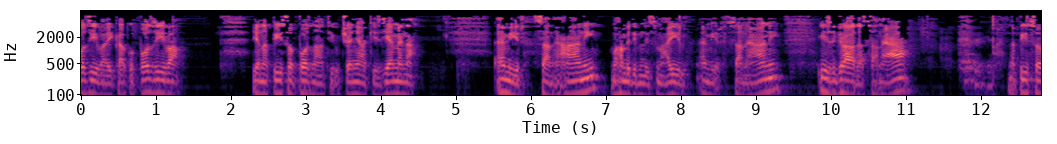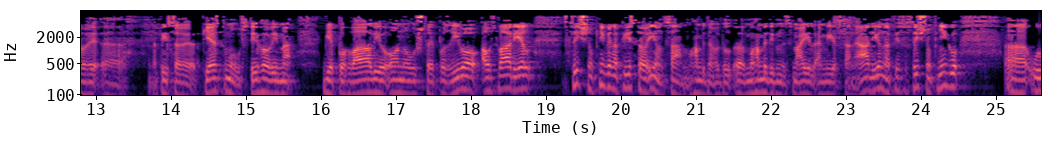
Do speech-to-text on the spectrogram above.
poziva i kako poziva, je napisao poznati učenjak iz Jemena, Emir Saneani, Mohamed ibn Ismail Emir Saneani, iz grada Sanea, napisao je, e, napisao je pjesmu u stihovima gdje je pohvalio ono u što je pozivao, a u stvari jel, sličnu knjigu je napisao i on sam, Mohamed, ibn Ismail Emir Saneani, i on napisao sličnu knjigu e, u,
